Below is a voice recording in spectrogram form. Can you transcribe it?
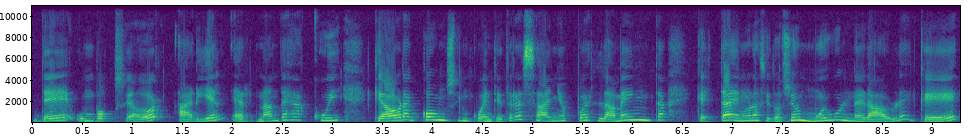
de un boxeador, Ariel Hernández Ascuí, que ahora con 53 años pues lamenta que está en una situación muy vulnerable, que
